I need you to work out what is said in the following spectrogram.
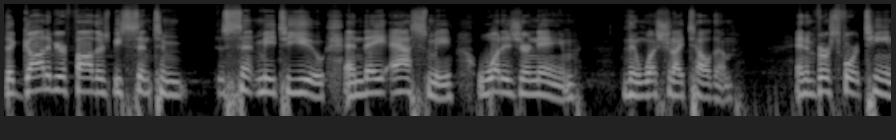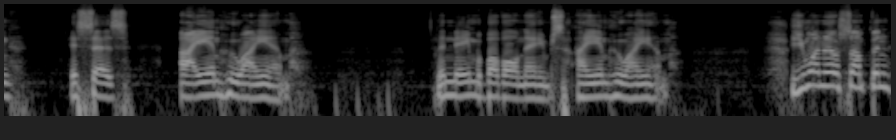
The God of your fathers be sent, to, sent me to you, and they ask me, What is your name? Then what should I tell them? And in verse 14, it says, I am who I am the name above all names. I am who I am. You want to know something?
